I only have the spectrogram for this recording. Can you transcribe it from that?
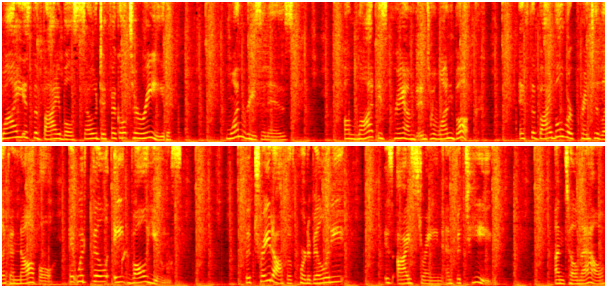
Why is the Bible so difficult to read? One reason is a lot is crammed into one book. If the Bible were printed like a novel, it would fill eight volumes. The trade off of portability is eye strain and fatigue. Until now,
